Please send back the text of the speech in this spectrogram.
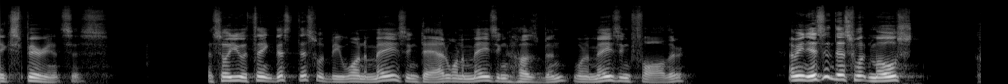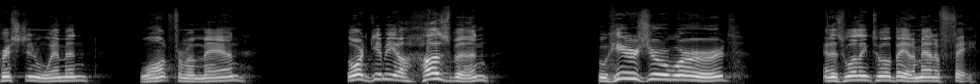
experiences. And so you would think this, this would be one amazing dad, one amazing husband, one amazing father. I mean, isn't this what most Christian women want from a man? Lord, give me a husband who hears your word and is willing to obey it, a man of faith.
